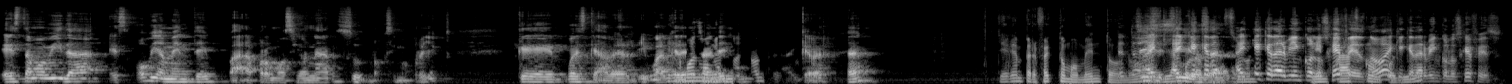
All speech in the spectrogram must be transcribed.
esta movida es obviamente para promocionar su próximo proyecto. Que pues que a ver, igual que buen Stranding, hay que ver. ¿eh? Llega en perfecto momento, ¿no? Entonces, hay, que quedar, sea, hay que quedar bien con los jefes, ¿no? Hay que quedar bien con los jefes.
